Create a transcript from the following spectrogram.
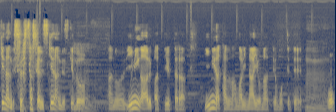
きなんですよ。確かに好きなんですけど、うんあの、意味があるかって言ったら、意味は多分あんまりないよなって思ってて、うんお、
